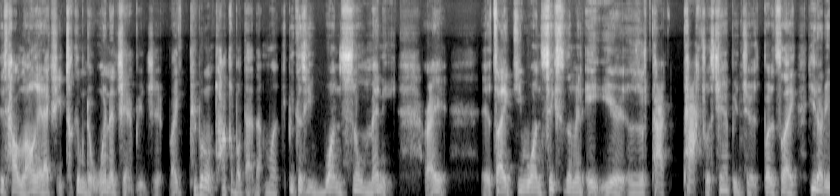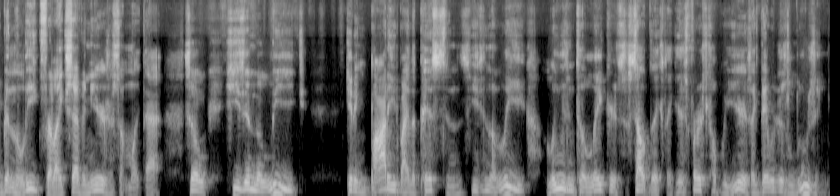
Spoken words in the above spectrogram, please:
is how long it actually took him to win a championship. Like people don't talk about that that much because he won so many, right? It's like he won six of them in eight years. It was just packed packed with championships, but it's like he'd already been in the league for like seven years or something like that. So he's in the league getting bodied by the Pistons. He's in the league losing to Lakers, Celtics, like his first couple years, like they were just losing.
